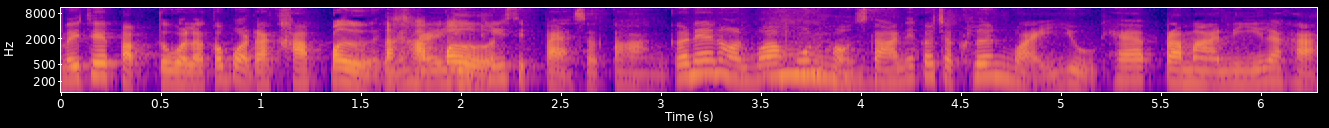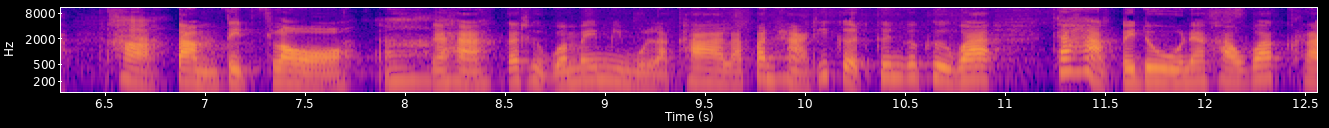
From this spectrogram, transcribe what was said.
ไม่ใช่ปรับตัวแล้วก็บอกราคาเปิดรานะคาคะเปิอดยู่ที่ 18 สตางค์ก็แน่นอนว่าหุ้นอืมของ Star นี่ก็จะเคลื่อนไหวอยู่แค่ประมาณนี้แหละค่ะค่ะต่ำติดฟลอร์อ่านะคะก็ถือว่าไม่มีมูลค่าและปัญหาที่เกิดขึ้นก็คือว่าถ้าหากไปดูนะคะว่าใคร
